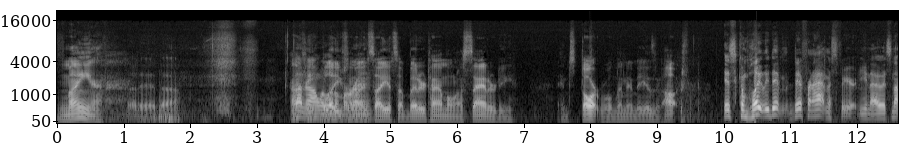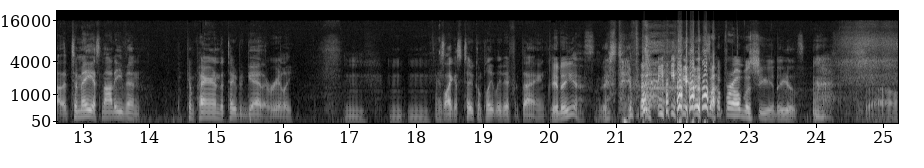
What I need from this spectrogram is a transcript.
Man, but it uh, I can't wrong with a believe somebody maroon. say it's a better time on a Saturday in Starkville than it is in Oxford. it's completely di- different atmosphere. You know, it's not to me. It's not even comparing the two together. Really, Mm-mm. it's like it's two completely different things. It is. It's definitely is. I promise you it is. So.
